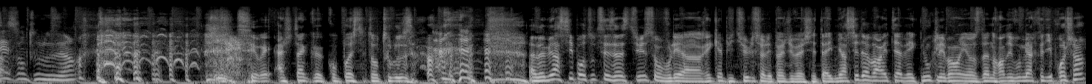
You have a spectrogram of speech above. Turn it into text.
C'est son Toulousain. C'est vrai. Hashtag euh, compost ton Toulousain. ah bah, merci pour toutes ces astuces. On voulait euh, récapituler sur les pages du Vachetail. Merci d'avoir été avec nous, Clément, et on se donne rendez-vous mercredi prochain.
